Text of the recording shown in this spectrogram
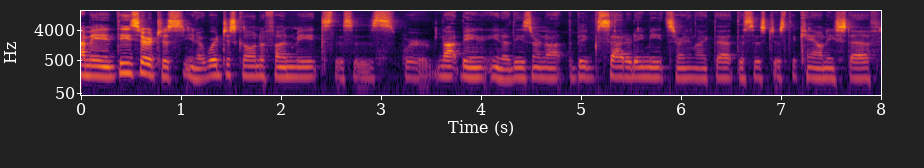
I mean, these are just, you know, we're just going to fun meets. This is, we're not being, you know, these are not the big Saturday meets or anything like that. This is just the county stuff.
